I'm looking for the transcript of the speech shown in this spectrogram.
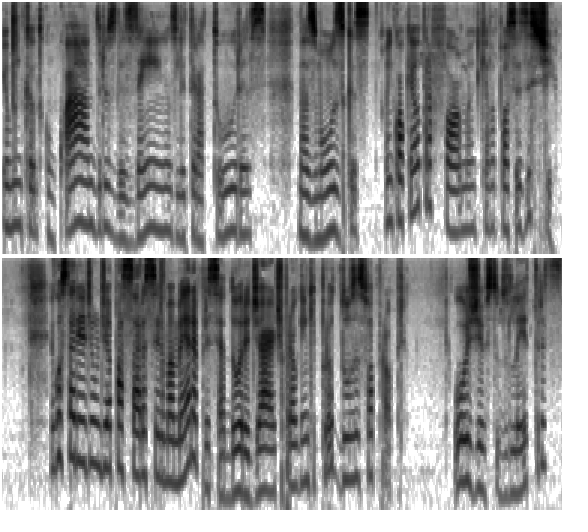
Eu me encanto com quadros, desenhos, literaturas, nas músicas ou em qualquer outra forma que ela possa existir. Eu gostaria de um dia passar a ser uma mera apreciadora de arte para alguém que produza sua própria. Hoje eu estudo letras,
